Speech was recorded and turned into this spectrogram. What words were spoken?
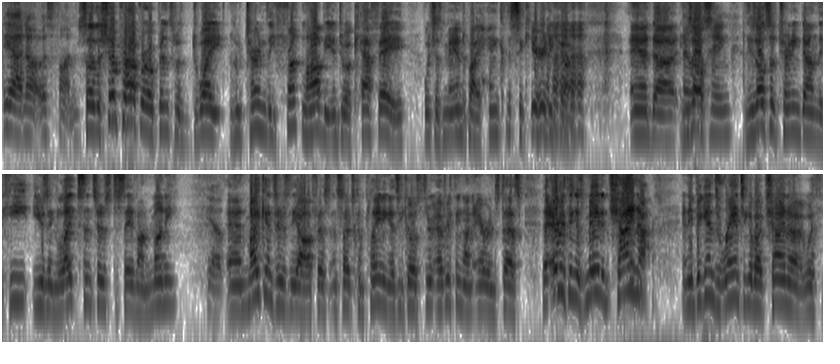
Yeah, no, it was fun. So the show proper opens with Dwight, who turned the front lobby into a cafe, which is manned by Hank the security guard. and uh, he's also Hank. he's also turning down the heat using light sensors to save on money. Yep. And Mike enters the office and starts complaining as he goes through everything on Erin's desk that everything is made in China. And he begins ranting about China with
